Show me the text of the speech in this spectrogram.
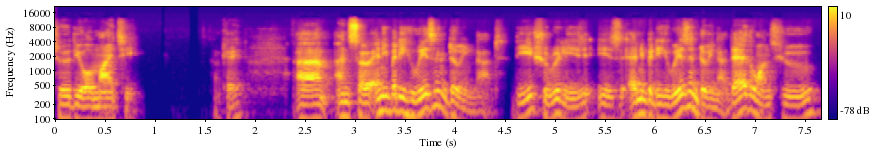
to the Almighty. Okay. Um, and so anybody who isn't doing that, the issue really is, is anybody who isn't doing that, they're the ones who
